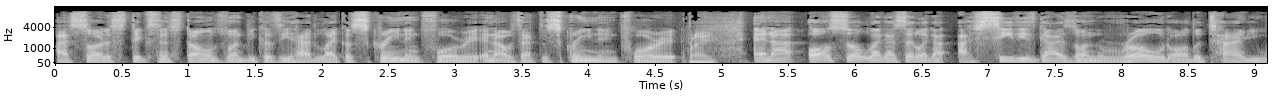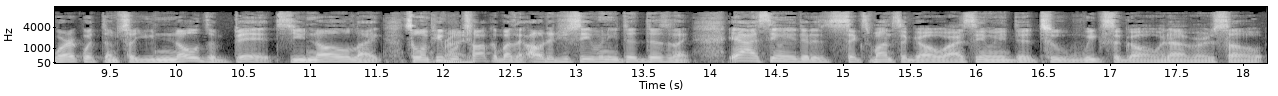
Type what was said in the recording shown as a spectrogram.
I saw the Sticks and Stones one because he had like a screening for it and I was at the screening for it. Right. And I also like I said like I, I see these guys on the road all the time. You work with them so you know the bits. You know like so when people talk about it, like oh did you see when he did this? I'm like yeah I see when he did it 6 months ago or I see when he did it 2 weeks ago or whatever. So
